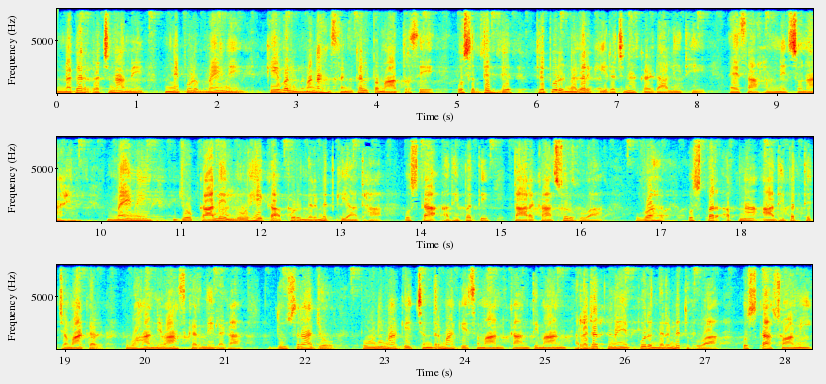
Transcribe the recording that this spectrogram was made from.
नगर रचना में निपुण मैंने केवल मनः संकल्प मात्र से उस दिव्य त्रिपुर नगर की रचना कर डाली थी। ऐसा हमने सुना है। मैंने जो काले लोहे का पुर निर्मित किया था, उसका अधिपति तारकासुर हुआ। वह उस पर अपना आधिपत्य जमाकर वहाँ निवास करने लगा। दूसरा जो पूर्णिमा के चंद्रमा के समान कांतिमान रजत में पुर निर्मित हुआ, उसका स्वामी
